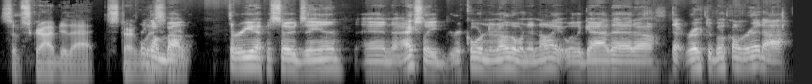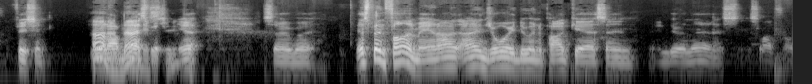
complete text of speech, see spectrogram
subscribe to that. Start listening. I'm about three episodes in, and actually recording another one tonight with a guy that uh, that wrote the book on red eye fishing. Red Oh, eye nice, fishing. Yeah. So, but it's been fun, man. I, I enjoy doing the podcast and, and doing that. It's, it's a lot of fun.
